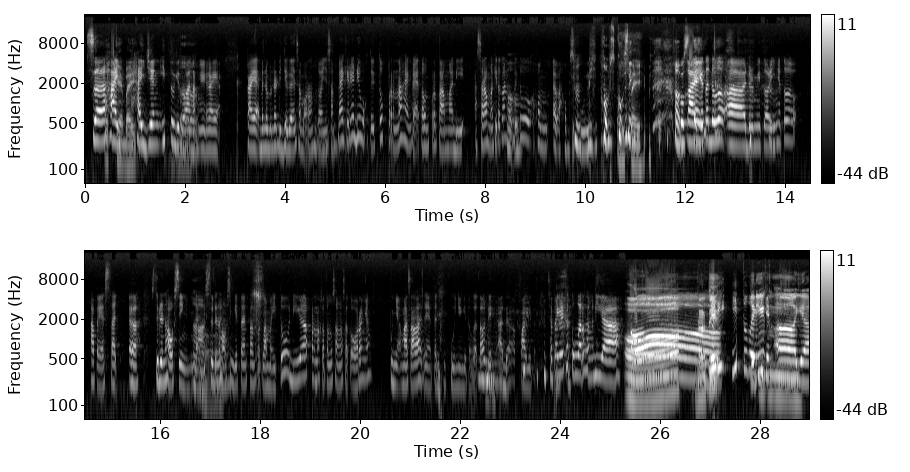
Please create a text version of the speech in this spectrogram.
se Oke, baik. hygiene itu gitu anaknya kayak kayak bener-bener dijagain sama orang tuanya. Sampai akhirnya dia waktu itu pernah yang kayak tahun pertama di asrama. Kita kan waktu itu home eh, homeschooling. Homeschooling. Bukan kita dulu uh, dormitory-nya tuh apa ya stud- eh, student housing. Nah Ah, di student housing kita yang tahun pertama itu dia pernah ketemu sama satu orang yang punya masalah ternyata di kukunya gitu nggak tahu deh ada apa gitu sampai akhirnya ketular sama dia Oh. Oh. Berarti jadi itu tuh Jadi yang bikin eh, ya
